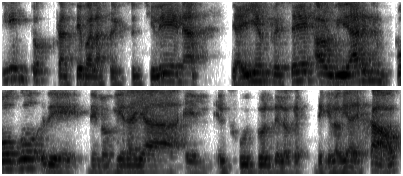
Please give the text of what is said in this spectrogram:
Y listo, canté para la selección chilena, y ahí empecé a olvidarme un poco de, de lo que era ya el, el fútbol, de, lo que, de que lo había dejado,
